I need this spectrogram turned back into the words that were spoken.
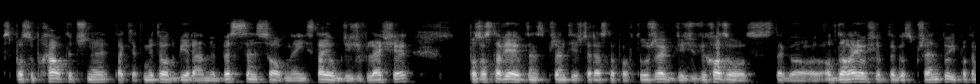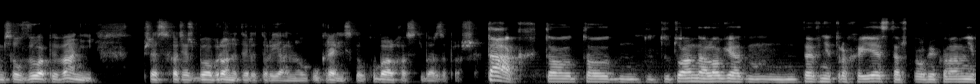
w sposób chaotyczny, tak jak my to odbieramy, bezsensowny i stają gdzieś w lesie pozostawiają ten sprzęt, jeszcze raz to powtórzę, gdzieś wychodzą z tego, oddalają się od tego sprzętu i potem są wyłapywani przez chociażby obronę terytorialną ukraińską. Kuba Olchowski, bardzo proszę. Tak, to, to, to, to analogia pewnie trochę jest, aczkolwiek ona nie,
